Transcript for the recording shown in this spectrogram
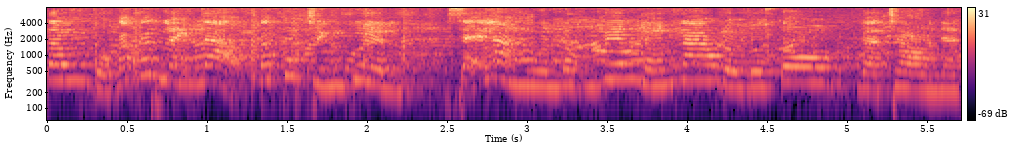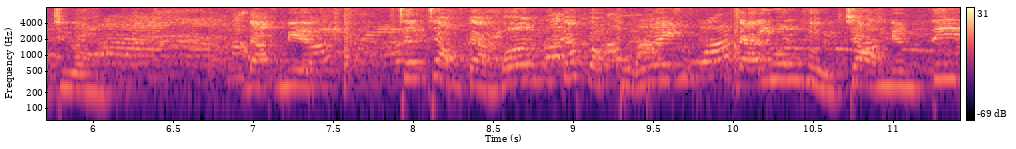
tâm của các cấp lãnh đạo, các cấp chính quyền sẽ là nguồn động viên lớn lao đối với cô và trò nhà trường. Đặc biệt, trân trọng cảm ơn các bậc phụ huynh đã luôn gửi chọn niềm tin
